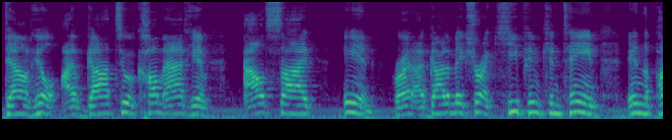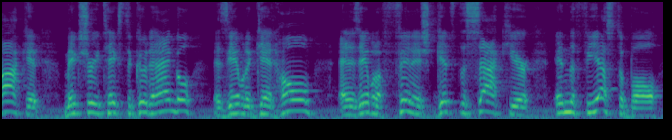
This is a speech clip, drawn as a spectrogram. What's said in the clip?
downhill. I've got to come at him outside in, right? I've got to make sure I keep him contained in the pocket, make sure he takes the good angle, is able to get home, and is able to finish, gets the sack here in the Fiesta Bowl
